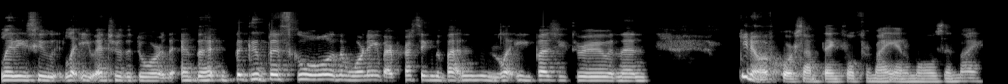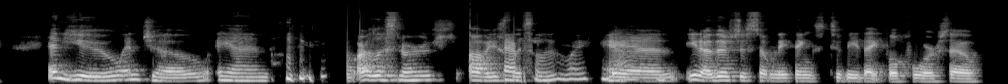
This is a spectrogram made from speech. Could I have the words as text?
ladies who let you enter the door the, the, the, the school in the morning by pressing the button and let you buzz you through. And then, you know, of course, I'm thankful for my animals and my and you and Joe and our listeners, obviously. Absolutely. Yeah. And, you know, there's just so many things to be thankful for. So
